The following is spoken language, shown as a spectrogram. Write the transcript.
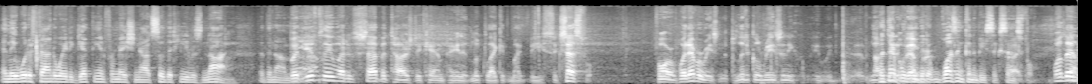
and they would have found a way to get the information out so that he was not mm-hmm. the nominee. But if they would have sabotaged a campaign, it looked like it might be successful. For whatever reason, the political reason, he, he would uh, not but that would be that it wasn't going to be Right. successful. Well, then,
